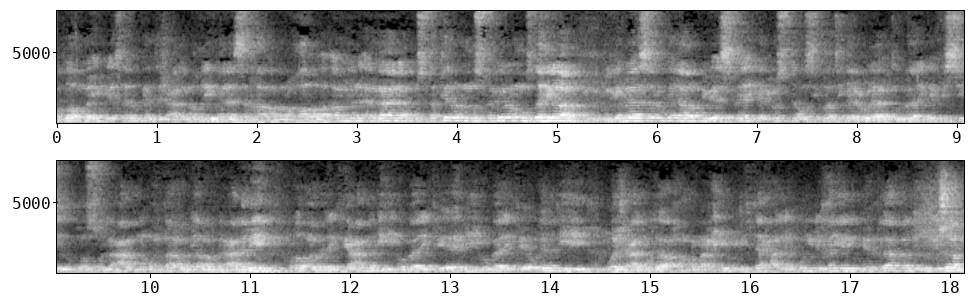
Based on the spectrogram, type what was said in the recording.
اللهم إني أسألك أن تجعل مغربنا سخاء رخاء امنا امانا مستقرا مستمرا مزدهرا. كما اسالك يا رب بأسمائك الحسنى وصفاتك العلى أن تبارك في السير القنصل العام المحترم يا رب العالمين. اللهم بارك في عمله وبارك في أهله وبارك في أولاده واجعله يا أرحم الراحمين مفتاحا لكل خير واغلاقا لكل شر.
